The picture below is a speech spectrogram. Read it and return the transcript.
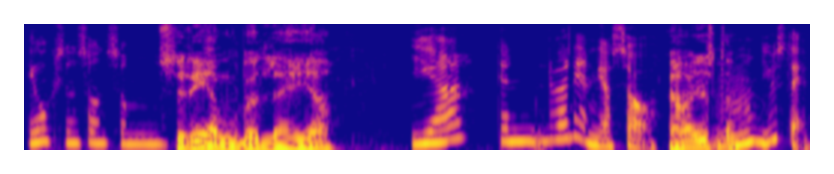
är också en sån som... Syrenbuddleja. Ja, den, det var den jag sa. Ja, just det. Mm, just det.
